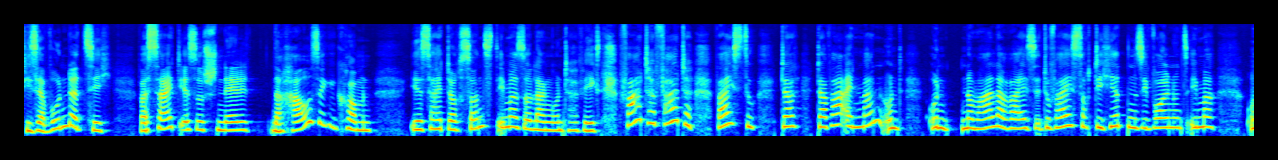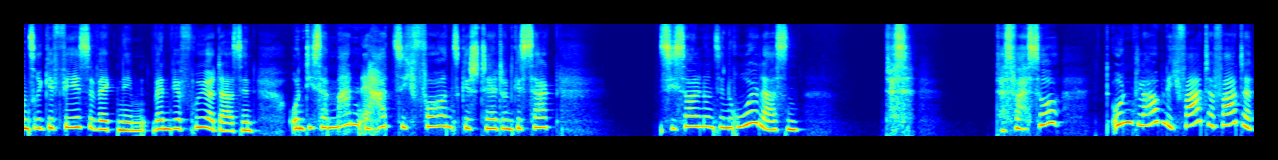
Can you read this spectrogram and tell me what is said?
Dieser wundert sich, was seid ihr so schnell nach Hause gekommen? Ihr seid doch sonst immer so lange unterwegs. Vater, Vater, weißt du, da, da war ein Mann und, und normalerweise, du weißt doch, die Hirten, sie wollen uns immer unsere Gefäße wegnehmen, wenn wir früher da sind. Und dieser Mann, er hat sich vor uns gestellt und gesagt, sie sollen uns in Ruhe lassen. Das, das war so, unglaublich, Vater, Vater,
